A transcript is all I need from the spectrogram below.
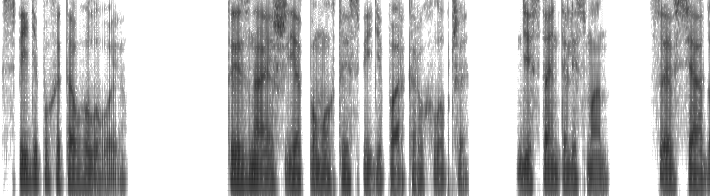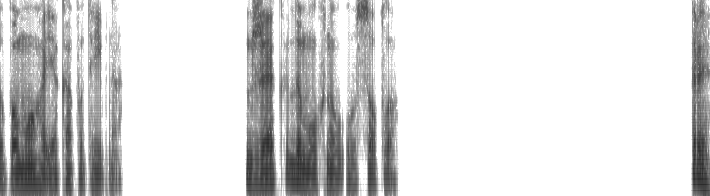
Спіді похитав головою. Ти знаєш, як помогти Спіді Паркеру, хлопче. Дістань талісман. Це вся допомога, яка потрібна. Джек дмухнув у сопло. 3.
